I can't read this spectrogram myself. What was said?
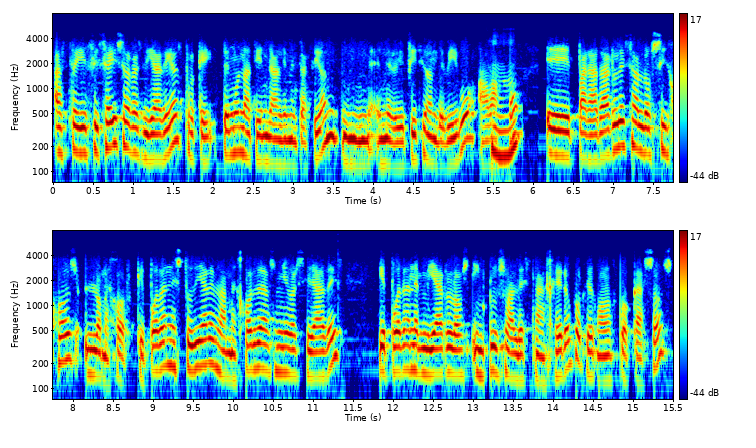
hasta 16 horas diarias, porque tengo una tienda de alimentación en el edificio donde vivo, abajo, eh, para darles a los hijos lo mejor, que puedan estudiar en la mejor de las universidades, que puedan enviarlos incluso al extranjero, porque conozco casos,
